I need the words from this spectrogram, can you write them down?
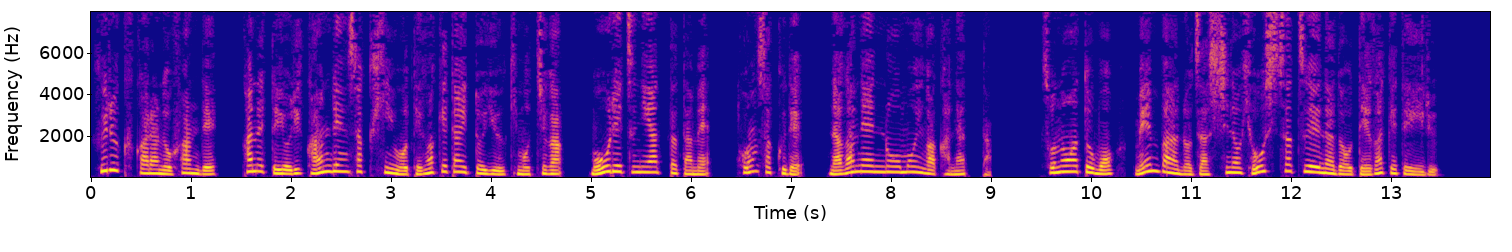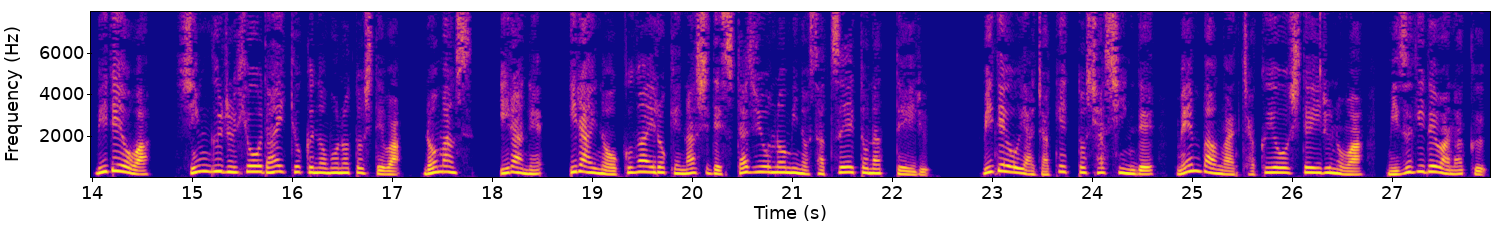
古くからのファンで、かねてより関連作品を手掛けたいという気持ちが猛烈にあったため、本作で長年の思いが叶った。その後もメンバーの雑誌の表紙撮影などを手掛けている。ビデオはシングル表題曲のものとしては、ロマンス、イラネ、以来の屋外ロケなしでスタジオのみの撮影となっている。ビデオやジャケット写真でメンバーが着用しているのは水着ではなく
